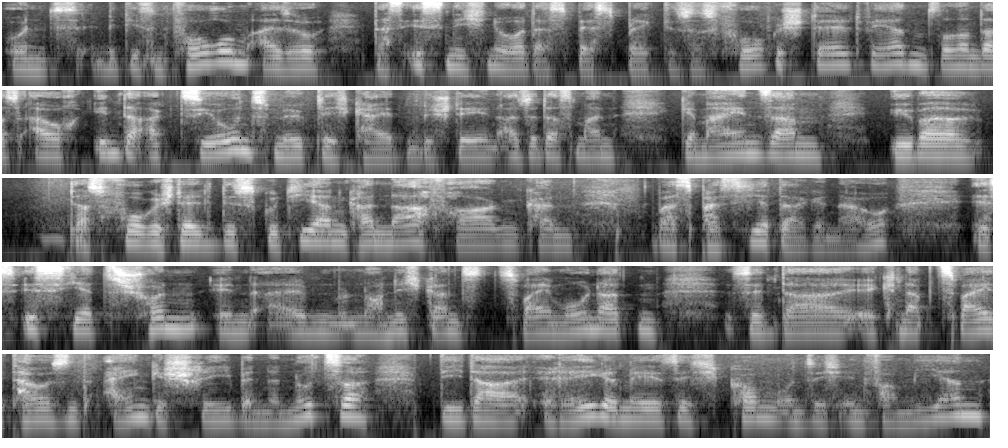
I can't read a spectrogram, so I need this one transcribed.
Und mit diesem Forum, also das ist nicht nur, dass Best Practices vorgestellt werden, sondern dass auch Interaktionsmöglichkeiten bestehen, also dass man gemeinsam über das Vorgestellte diskutieren kann, nachfragen kann, was passiert da genau. Es ist jetzt schon in einem, noch nicht ganz zwei Monaten, sind da knapp 2000 eingeschriebene Nutzer, die da regelmäßig kommen und sich informieren.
